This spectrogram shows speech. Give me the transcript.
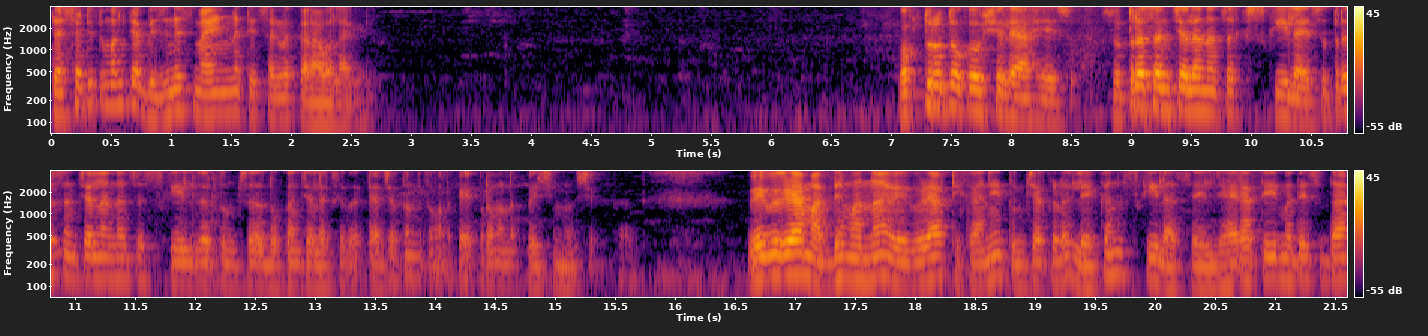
त्यासाठी तुम्हाला त्या बिझनेस माइंडनं ते सगळं करावं लागेल. वक्तृत्व कौशल्य आहे. सूत्रसंचलनाचं स्किल आहे. सूत्रसंचलनाचं स्किल जर तुमचं लोकांच्या लक्षात आहे त्याच्यातून तुम्हाला काही प्रमाणात पैसे मिळू शकतात. वेगवेगळ्या माध्यमांना वेगवेगळ्या ठिकाणी तुमच्याकडं लेखन स्किल असेल. जाहिरातीमध्ये सुद्धा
